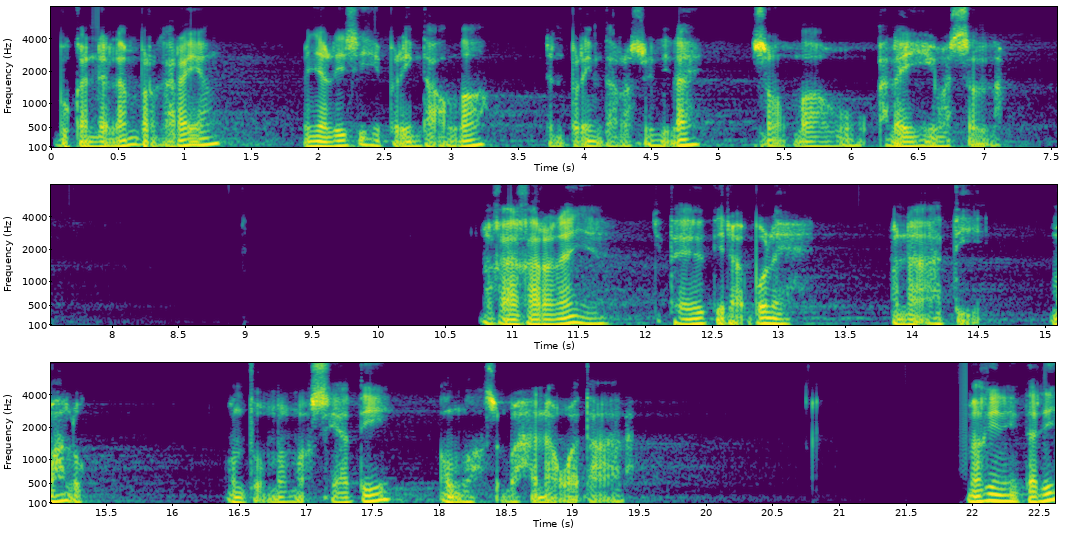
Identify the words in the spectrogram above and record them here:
Bukan dalam perkara yang menyelisihi perintah Allah dan perintah Rasulullah Shallallahu Alaihi Wasallam. Maka karenanya kita itu tidak boleh menaati makhluk untuk memaksiati Allah Subhanahu wa taala. Maka ini tadi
